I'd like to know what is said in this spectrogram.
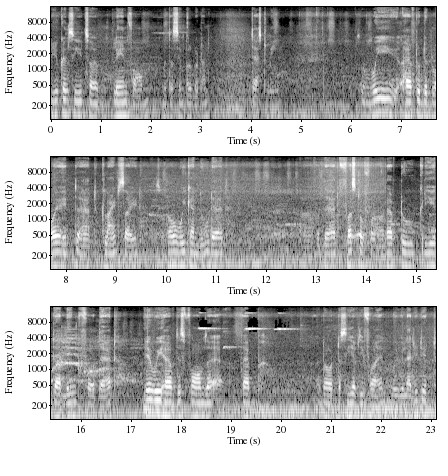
you can see it's a plain form with a simple button test me. So we have to deploy it at client side. So how we can do that? Uh, for that first of all we have to create a link for that. Here we have this forms uh, web.cfg file. We will edit it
